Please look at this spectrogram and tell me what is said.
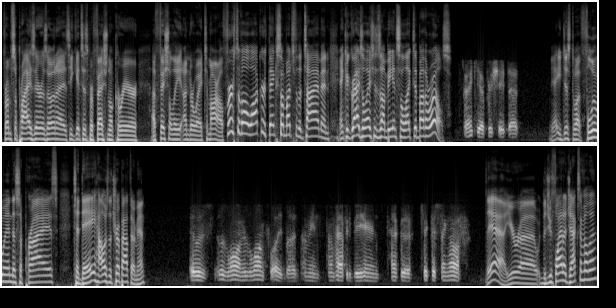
from Surprise, Arizona, as he gets his professional career officially underway tomorrow. First of all, Walker, thanks so much for the time and, and congratulations on being selected by the Royals. Thank you. I appreciate that. Yeah, you just what flew in to Surprise today. How was the trip out there, man? It was it was long. It was a long flight, but I mean, I'm happy to be here and happy to kick this thing off. Yeah, you're. Uh, did you fly out of Jacksonville then?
